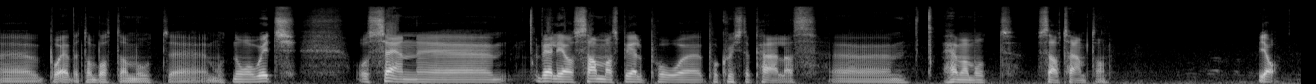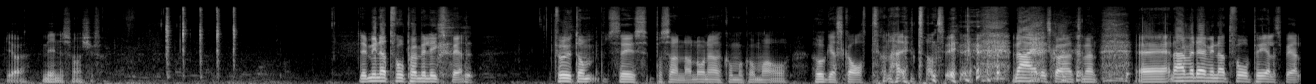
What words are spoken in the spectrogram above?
eh, på Everton borta mot, eh, mot Norwich. Och sen eh, väljer jag samma spel på, eh, på Crystal Palace. Eh, hemma mot Southampton. Ja, gör jag. Minus 0,25. Det är mina två Premier League-spel. Förutom ses på söndag då när jag kommer komma och hugga skatorna utan tvekan. nej det ska jag inte men. Eh, nej men det är mina två PL-spel.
